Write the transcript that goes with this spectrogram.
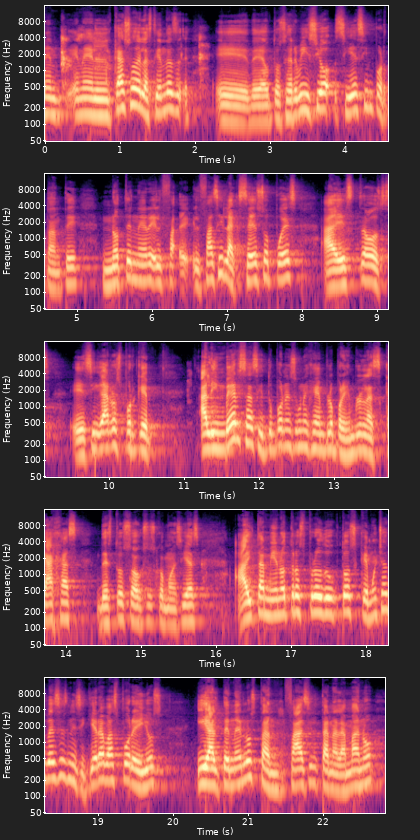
en, el caso de las tiendas eh, de autoservicio sí es importante no tener el, fácil acceso pues a estos eh, cigarros porque a la inversa, si tú pones un ejemplo, por ejemplo en las cajas de estos Oxos, como decías, hay también otros productos que muchas veces ni siquiera vas por ellos y al tenerlos tan fácil, tan a la mano,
